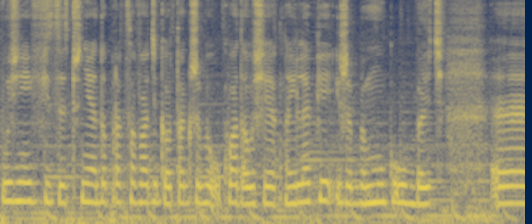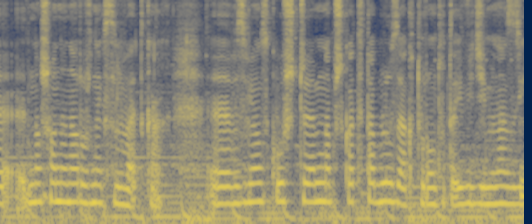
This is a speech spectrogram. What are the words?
później fizycznie dopracować go tak, żeby układał się jak najlepiej i żeby mógł być e, noszony na różnych sylwetkach. W związku z czym na przykład ta bluza, którą tutaj widzimy na, zdjęciu.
